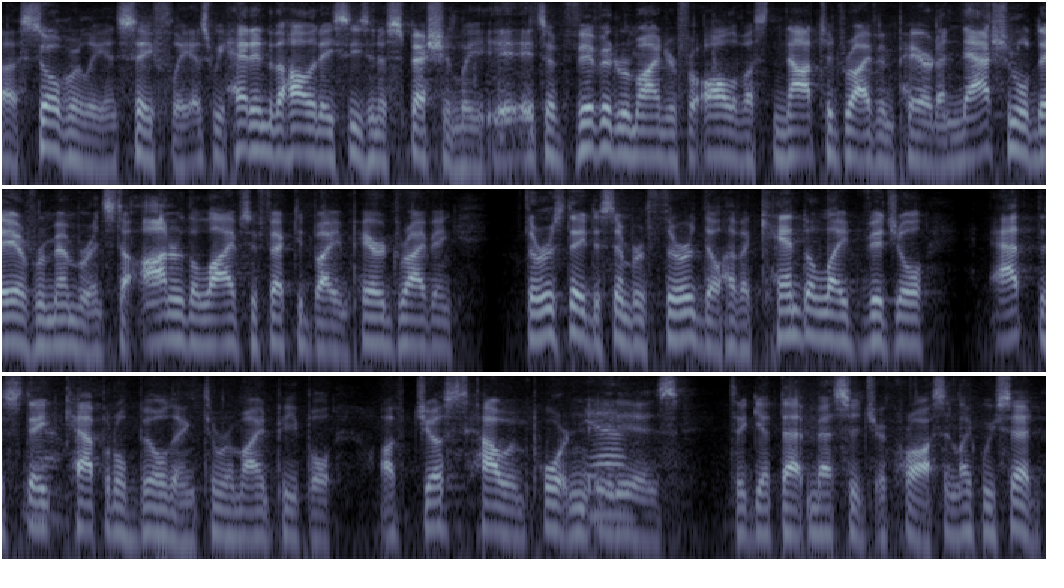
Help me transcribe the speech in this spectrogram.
uh, soberly and safely. As we head into the holiday season, especially, it's a vivid reminder for all of us not to drive impaired. A national day of remembrance to honor the lives affected by impaired driving. Thursday, December 3rd, they'll have a candlelight vigil at the state yeah. capitol building to remind people of just how important yeah. it is to get that message across. And like we said,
